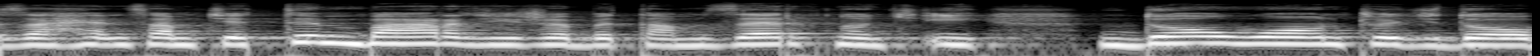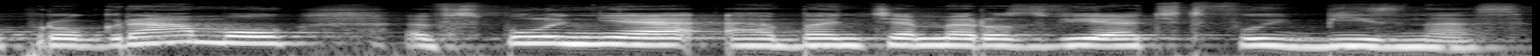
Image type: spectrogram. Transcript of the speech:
zachęcam Cię tym bardziej, żeby tam zerknąć i dołączyć do programu. Wspólnie e, będziemy rozwijać Twój biznes.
